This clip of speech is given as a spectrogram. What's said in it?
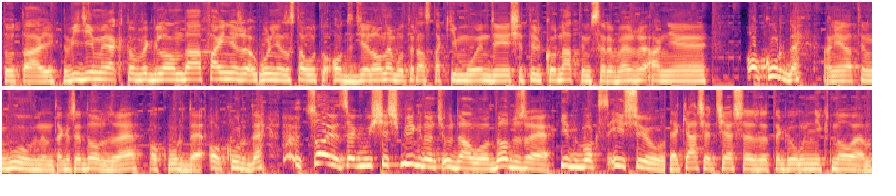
tutaj widzimy jak to wygląda. Fajnie, że ogólnie zostało to oddzielone, bo teraz taki młyn dzieje się tylko na tym serwerze, a nie o kurde! A nie na tym głównym, także dobrze. O kurde, o kurde. Co jest, jakby się śmignąć udało, dobrze. Hitbox issue. Jak ja się cieszę, że tego uniknąłem.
